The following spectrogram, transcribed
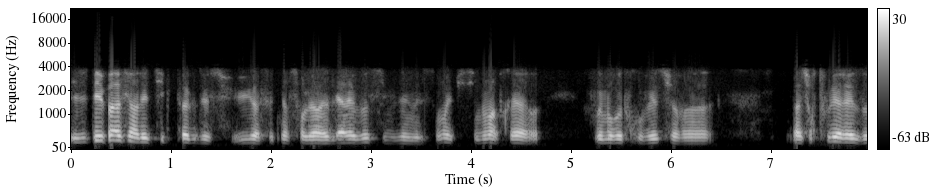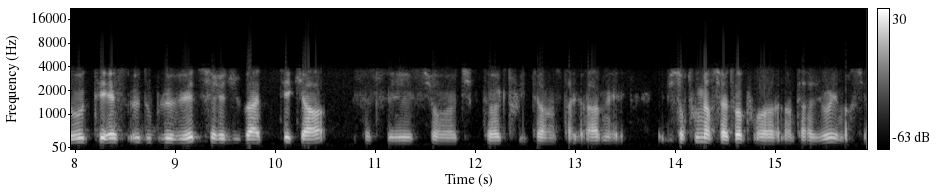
N'hésitez pas à faire des TikTok dessus, à soutenir sur les réseaux si vous aimez le son. Et puis sinon après, euh, vous pouvez me retrouver sur euh, bah, sur tous les réseaux TSEW TK. Ça c'est sur TikTok, Twitter, Instagram et, et puis surtout merci à toi pour l'interview et merci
